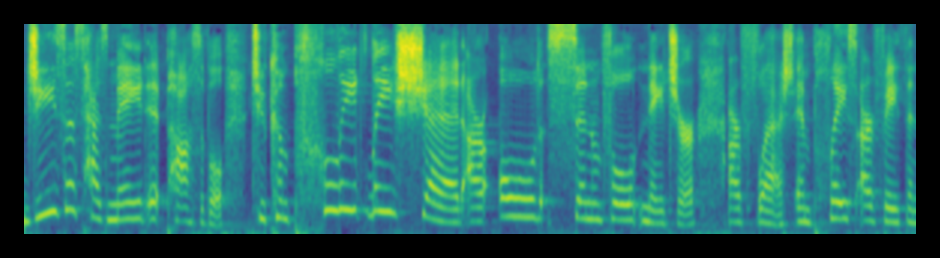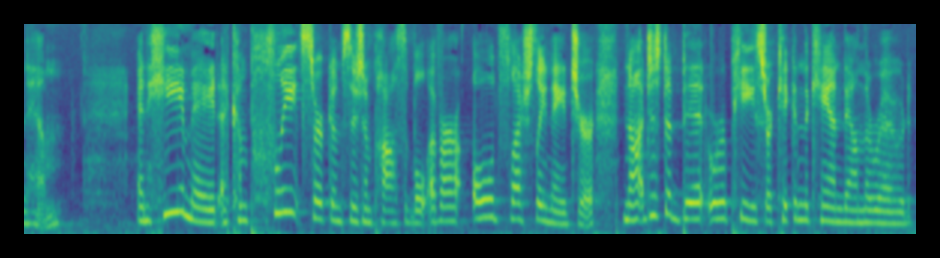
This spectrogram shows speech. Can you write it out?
Jesus has made it possible to completely shed our old sinful nature, our flesh, and place our faith in him. And he made a complete circumcision possible of our old fleshly nature, not just a bit or a piece or kicking the can down the road.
